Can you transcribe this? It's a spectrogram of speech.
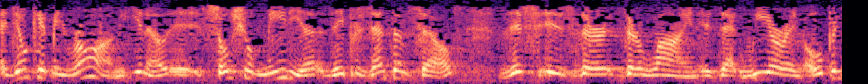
And don't get me wrong, you know, eh, social media, they present themselves this is their their line is that we are an open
